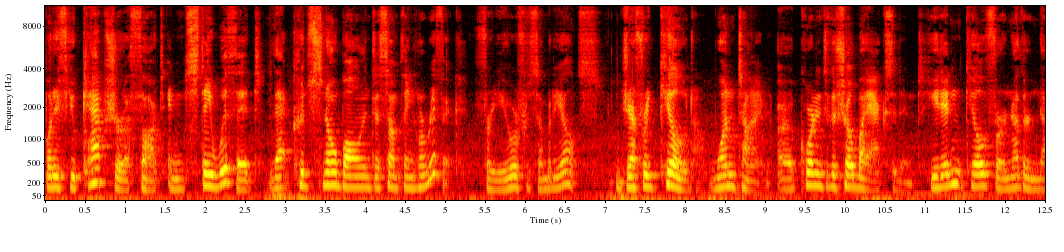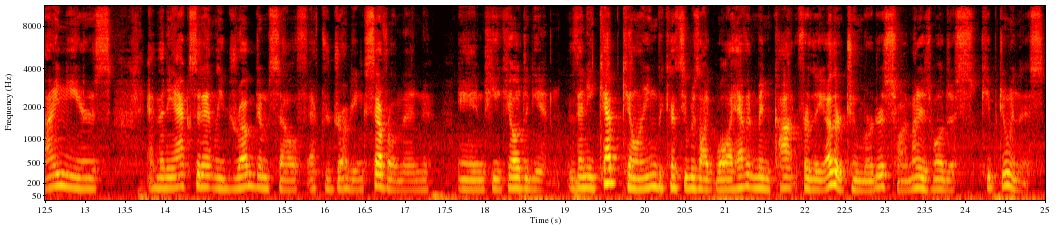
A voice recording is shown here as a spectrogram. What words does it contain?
But if you capture a thought and stay with it, that could snowball into something horrific for you or for somebody else. Jeffrey killed one time, according to the show, by accident. He didn't kill for another nine years, and then he accidentally drugged himself after drugging several men and he killed again. Then he kept killing because he was like, Well, I haven't been caught for the other two murders, so I might as well just keep doing this.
